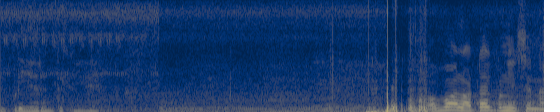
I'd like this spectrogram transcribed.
எப்படி ஏறன்னு தெரியல வவ்வால் அட்டாக் பண்ணிடுச்சு என்ன?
